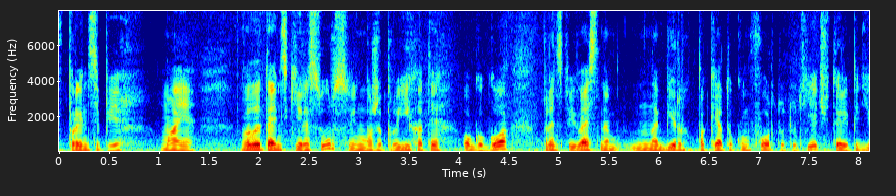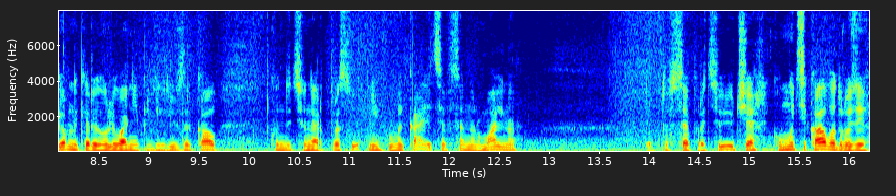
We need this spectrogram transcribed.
в принципі, має велетенський ресурс, він може проїхати ого-го. В принципі, весь набір пакету комфорту тут є. Чотири підйомники, регулювання підігрів зеркал, кондиціонер присутній, вмикається, все нормально. Тобто все працююче. Кому цікаво, друзі,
